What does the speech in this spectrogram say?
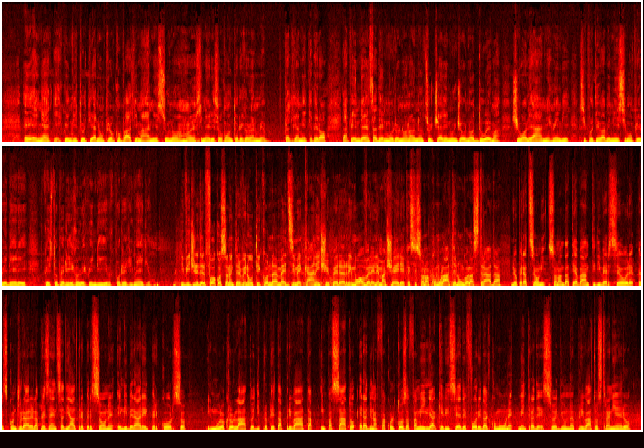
E niente, quindi tutti erano preoccupati ma nessuno se ne è reso conto regolarmente praticamente, però la pendenza del muro non, non, succede in un giorno o due ma ci vuole anni, quindi si poteva benissimo prevedere questo pericolo e quindi porre rimedio. I vigili del fuoco sono intervenuti con mezzi meccanici per rimuovere le macerie che si sono accumulate lungo la strada. Le operazioni sono andate avanti diverse ore per scongiurare la presenza di altre persone e liberare il percorso. Il muro crollato è di proprietà privata, in passato era di una facoltosa famiglia che risiede fuori dal comune, mentre adesso è di un privato straniero.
